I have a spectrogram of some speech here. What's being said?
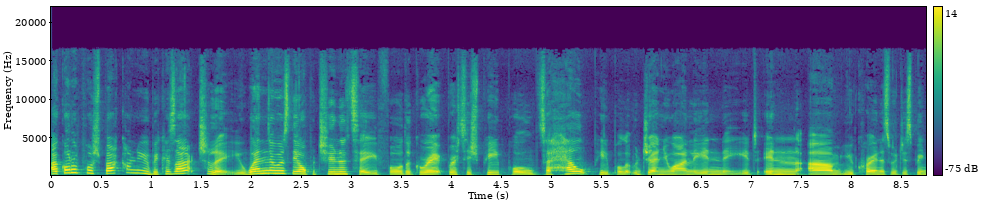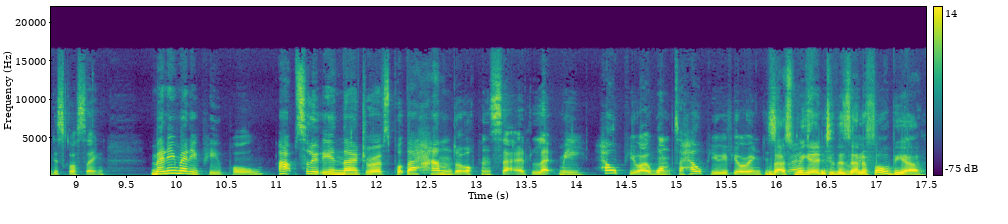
I've got to push back on you because actually, when there was the opportunity for the great British people to help people that were genuinely in need in um, Ukraine, as we've just been discussing, many, many people, absolutely in their droves, put their hand up and said, let me help you. I want to help you if you're in distress. that's when we get into the xenophobia.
